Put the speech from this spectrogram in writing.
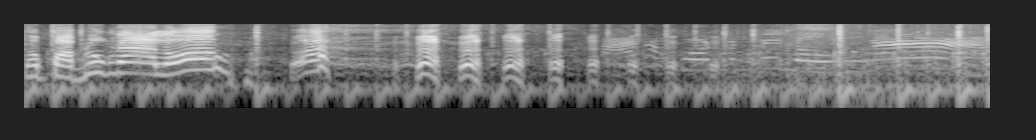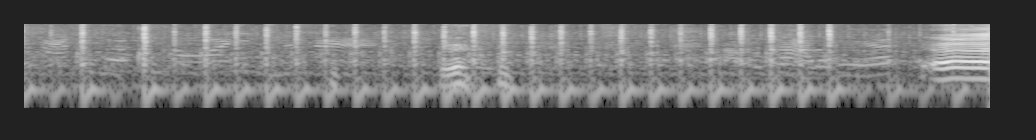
ต้องปรับลูกหน้าลงถามลูกหน้าลงนี่ฮะเออ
